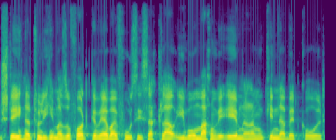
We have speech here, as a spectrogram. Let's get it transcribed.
stehe ich natürlich immer sofort Gewehr bei Fuß. Ich sage, klar, Ibo, machen wir eben. Dann haben wir ein Kinderbett geholt.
